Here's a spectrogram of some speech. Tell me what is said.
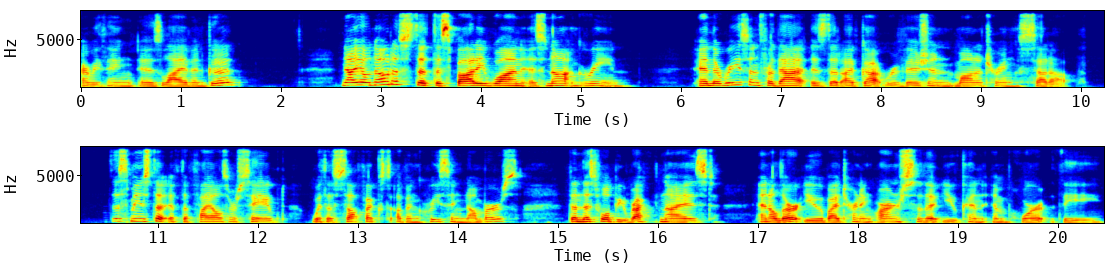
Everything is live and good. Now you'll notice that this body one is not green. And the reason for that is that I've got revision monitoring set up. This means that if the files are saved with a suffix of increasing numbers, then this will be recognized and alert you by turning orange so that you can import the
